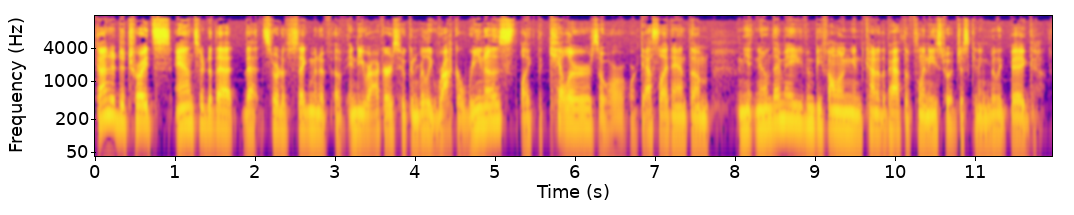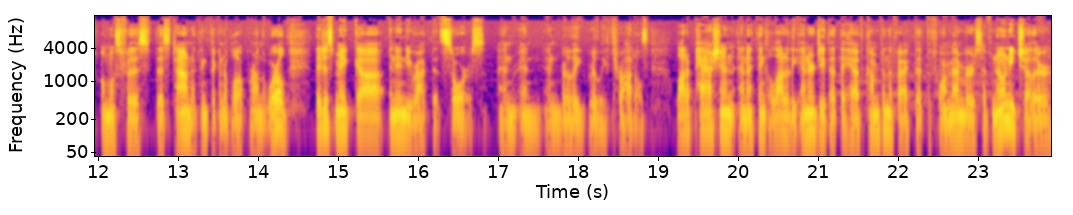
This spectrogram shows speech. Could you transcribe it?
kind of Detroit's answer to that, that sort of segment of, of indie rockers who can really rock arenas like The Killers or, or Gaslight Anthem. You know, they may even be following in kind of the path of Flint Eastwood, just getting really big almost for this this town. I think they're going to blow up around the world. They just make uh, an indie rock that soars and, and, and really, really throttles a lot of passion, and I think a lot of the energy that they have come from the fact that the four members have known each other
